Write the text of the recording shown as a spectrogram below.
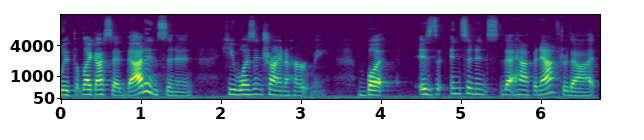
with, like I said, that incident, he wasn't trying to hurt me. But is incidents that happen after that,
